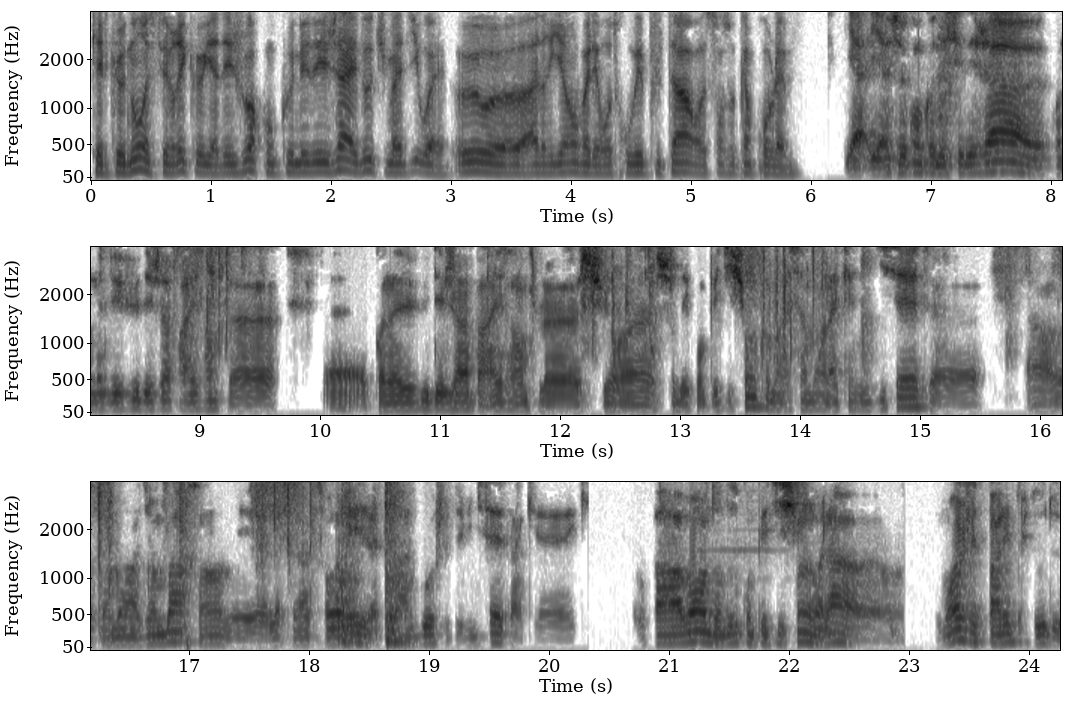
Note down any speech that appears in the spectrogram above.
quelques noms, et c'est vrai qu'il y a des joueurs qu'on connaît déjà, et d'autres, tu m'as dit, ouais, eux, Adrien, on va les retrouver plus tard sans aucun problème il y a, y a, ceux qu'on connaissait déjà, euh, qu'on avait vu déjà par exemple, euh, euh, qu'on avait vu déjà par exemple sur sur des compétitions comme récemment à la CAN 17, alors notamment à Diambars, hein, mais la Traoré, latéral gauche 2007, hein, qui, qui, auparavant dans d'autres compétitions, voilà. Moi, je vais te parler plutôt de,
